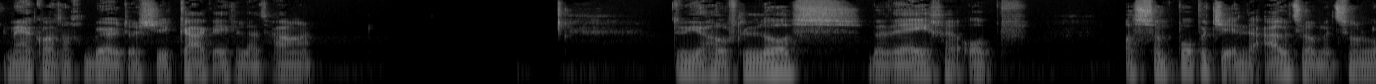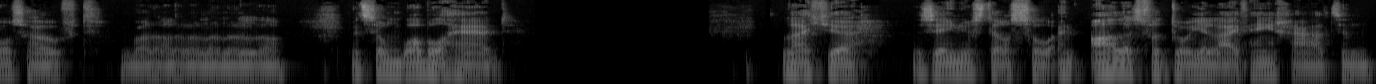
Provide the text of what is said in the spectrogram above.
merk wat er gebeurt als je je kaak even laat hangen. Doe je hoofd los, bewegen op als zo'n poppetje in de auto met zo'n los hoofd. Met zo'n wobblehead. Laat je zenuwstelsel en alles wat door je lijf heen gaat en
